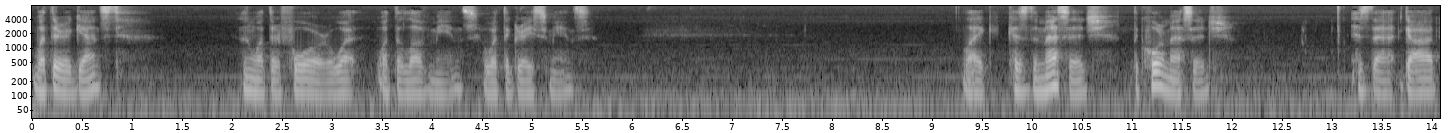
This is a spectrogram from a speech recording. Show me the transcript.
what they're against than what they're for or what, what the love means or what the grace means. Like, because the message the core message is that God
